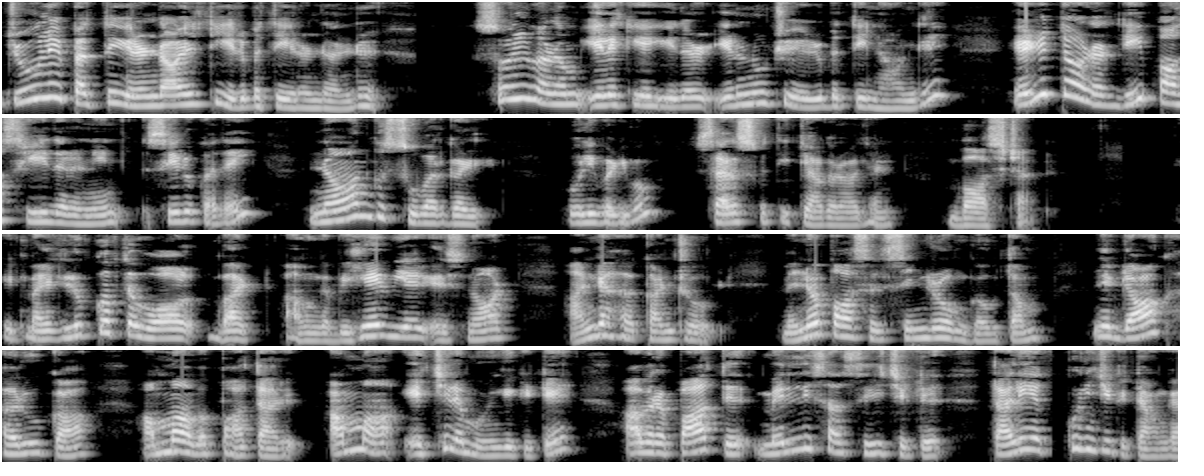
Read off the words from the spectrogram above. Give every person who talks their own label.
Speaker 1: ஜூலை பத்து இரண்டாயிரத்தி இருபத்தி இரண்டு அன்று சொல்வனம் இலக்கிய இதழ் இருநூற்றி எழுபத்தி நான்கு எழுத்தாளர் தீபா ஸ்ரீதரனின் சிறுகதை நான்கு சுவர்கள். ஒலிவடிவம் Saraswathi Thyagarajan Boston. It might look off the wall but அவங்க behaviour is not under her control menopausal syndrome Gautham. இந்த டாக் ஹரூகா அம்மாவை பார்த்தாரு. அம்மா எச்சில முழுங்கிக்கிட்டே அவரை பார்த்து மெல்லிசா சிரிச்சிட்டு தலையை குனிஞ்சிக்கிட்டாங்க.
